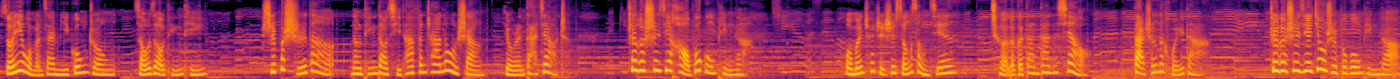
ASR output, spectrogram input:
所以我们在迷宫中走走停停，时不时的能听到其他分岔路上有人大叫着。这个世界好不公平啊！我们却只是耸耸肩，扯了个淡淡的笑，大声的回答：“这个世界就是不公平的，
